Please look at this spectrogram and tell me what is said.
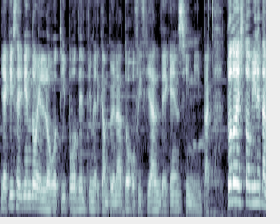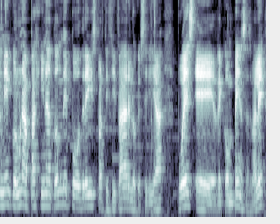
Y aquí estáis viendo el logotipo del primer campeonato oficial de Genshin Impact. Todo esto viene también con una página donde podréis participar en lo que sería, pues, eh, recompensas, ¿vale?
